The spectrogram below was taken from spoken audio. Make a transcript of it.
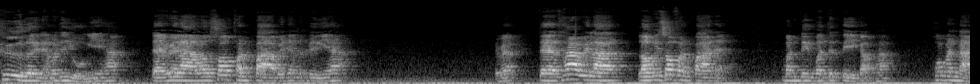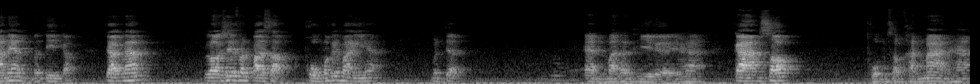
ทื่อเลยเนี่ยมันจะอยู่อย่างนี้ฮะแต่เวลาเราซอกฟันปลาไปเนี่ยมันเป็นอย่างนี้ฮะเห็นไหมแต่ถ้าเวลาเราไม่ซอกฟันปลาเนี่ย มันดึงมันจะตีกลับฮะเพราะมันหนาแน่นมันตีกลับ จากนั้นเราใช้ฟันปลาสับผมมันก็มาอย่างนี้ฮะมันจะแอนมาทันทีเลยนะฮะการซอฟ ผมสำคัญมากนะฮะ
